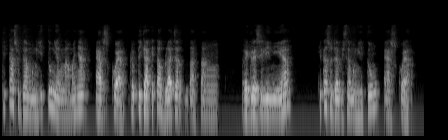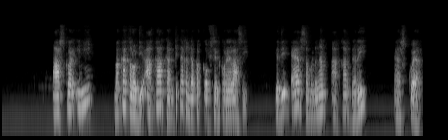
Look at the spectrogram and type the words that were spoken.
kita sudah menghitung yang namanya R square. Ketika kita belajar tentang regresi linier, kita sudah bisa menghitung R square. R square ini, maka kalau diakarkan, kita akan dapat koefisien korelasi. Jadi R sama dengan akar dari R square.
